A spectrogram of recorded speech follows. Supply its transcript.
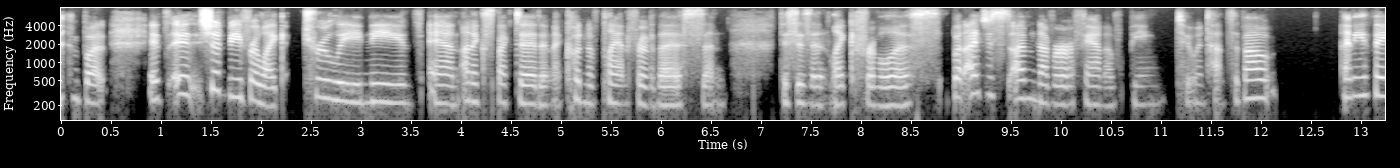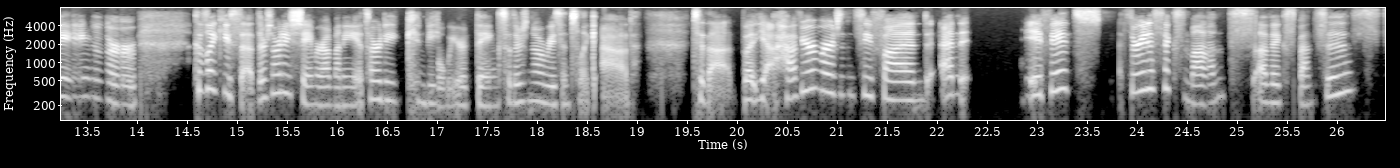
but it's it should be for like truly needs and unexpected and I couldn't have planned for this and this isn't like frivolous. But I just I'm never a fan of being too intense about anything or because like you said there's already shame around money it's already can be a weird thing so there's no reason to like add to that but yeah have your emergency fund and if it's three to six months of expenses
